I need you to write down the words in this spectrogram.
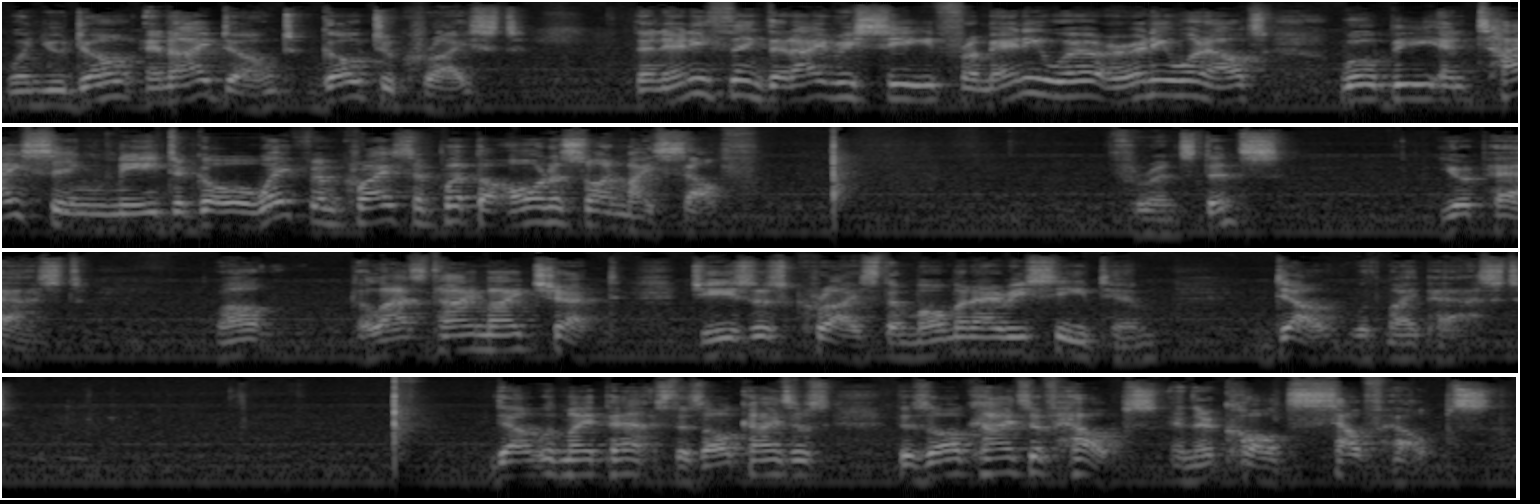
when you don't, and I don't, go to Christ, then anything that I receive from anywhere or anyone else will be enticing me to go away from Christ and put the onus on myself. For instance, your past. Well, the last time I checked, Jesus Christ, the moment I received him, dealt with my past. Dealt with my past. There's all kinds of there's all kinds of helps, and they're called self-helps.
